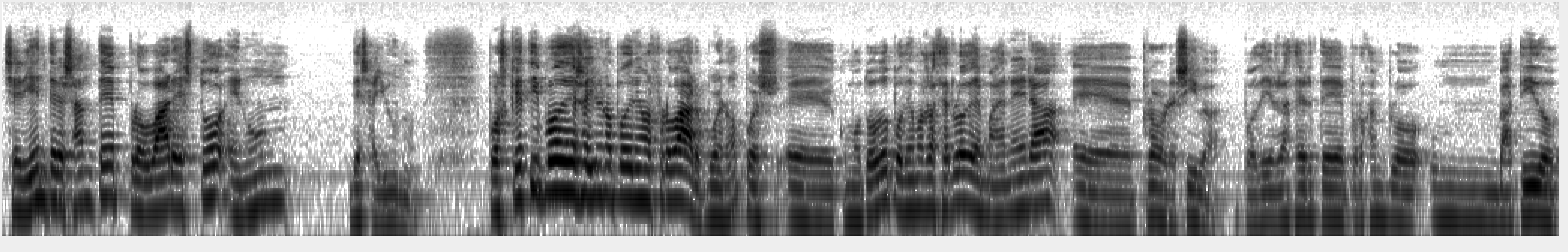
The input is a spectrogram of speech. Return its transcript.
sería interesante probar esto en un desayuno. Pues, ¿qué tipo de desayuno podríamos probar? Bueno, pues eh, como todo, podemos hacerlo de manera eh, progresiva. Podrías hacerte, por ejemplo, un batido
